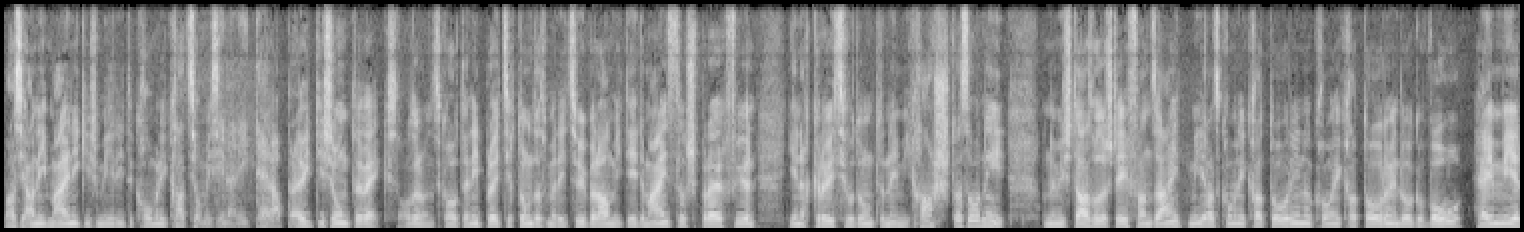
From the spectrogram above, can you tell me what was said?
Was ja auch nicht meine ist, wir in der Kommunikation, wir sind ja nicht therapeutisch unterwegs, oder? Und es geht ja nicht plötzlich darum, dass wir jetzt überall mit jedem Einzelgespräch führen. Je nach Größe der Unternehmung kannst du das auch nicht. Und dann ist das, was der Stefan sagt, wir als Kommunikatorinnen und Kommunikatoren schauen, wo haben wir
